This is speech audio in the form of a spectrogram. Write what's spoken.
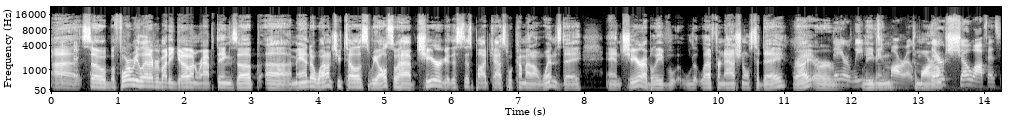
Uh, so before we let everybody go and wrap things up, uh, Amanda, why don't you tell us? We also have Cheer. This this podcast will come out on Wednesday, and Cheer, I believe, left for nationals today, right? Or they are leaving, leaving tomorrow. Tomorrow. Their show off is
